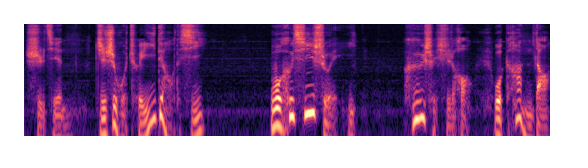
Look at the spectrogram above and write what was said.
时间只是我垂钓的溪，我喝溪水，喝水时候，我看到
